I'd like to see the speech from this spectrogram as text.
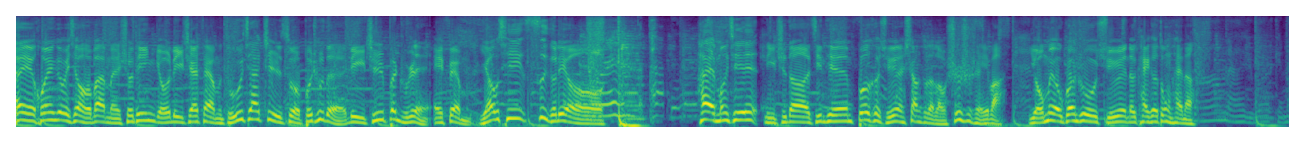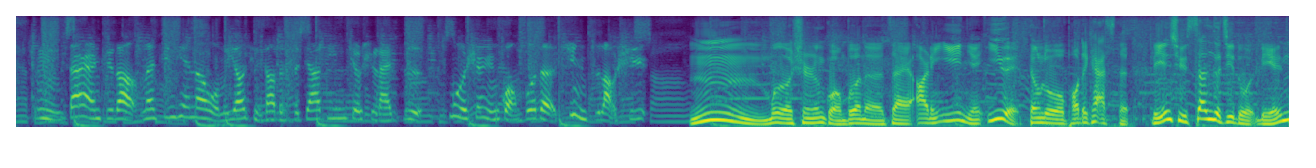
嗨，欢迎各位小伙伴们收听由荔枝 FM 独家制作播出的荔枝班主任 FM 幺七四个六。嗨，萌新，你知道今天播客学院上课的老师是谁吧？有没有关注学院的开课动态呢？当然知道。那今天呢，我们邀请到的嘉宾就是来自陌生人广播的俊子老师。嗯，陌生人广播呢，在二零一一年一月登陆 Podcast，连续三个季度连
